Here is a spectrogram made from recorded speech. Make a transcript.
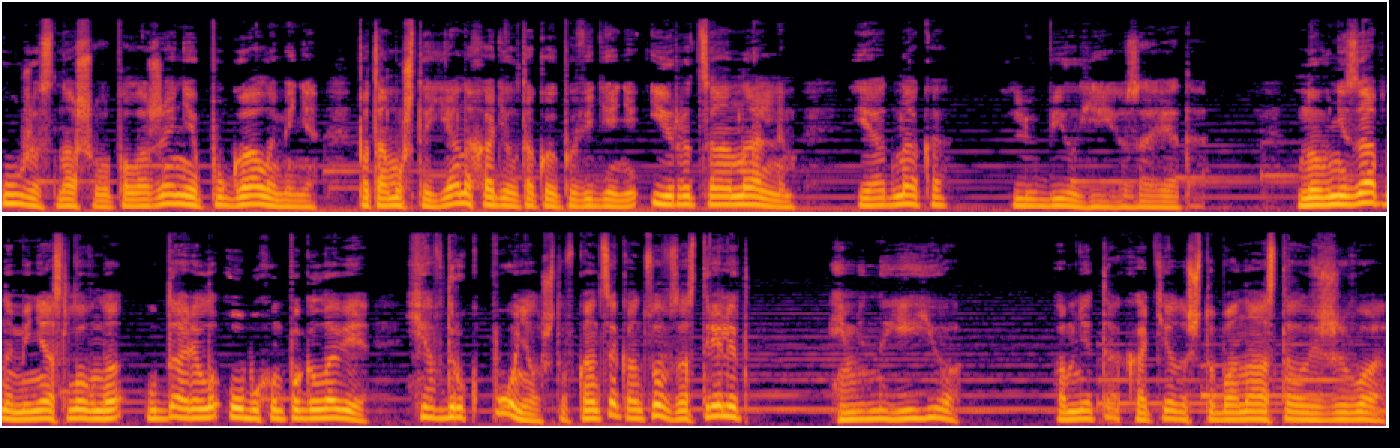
ужас нашего положения пугало меня, потому что я находил такое поведение иррациональным и, однако, любил ее за это. Но внезапно меня словно ударило обухом по голове. Я вдруг понял, что в конце концов застрелит именно ее. А мне так хотелось, чтобы она осталась жива.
